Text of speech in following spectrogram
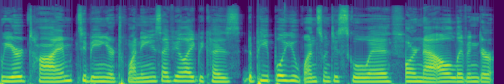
weird time to be in your 20s, I feel like, because the people you once went to school with are now living their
